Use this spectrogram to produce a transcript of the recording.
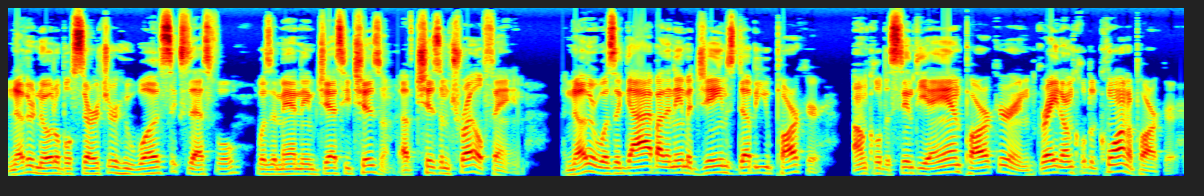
Another notable searcher who was successful was a man named Jesse Chisholm of Chisholm Trail fame. Another was a guy by the name of James W. Parker, uncle to Cynthia Ann Parker and great uncle to Quanah Parker.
